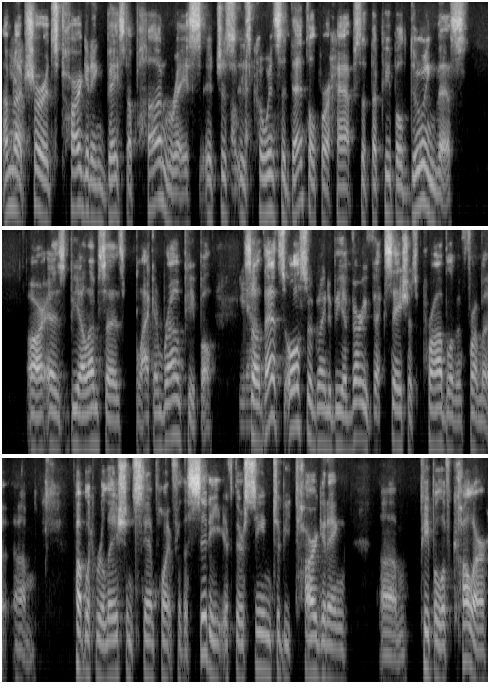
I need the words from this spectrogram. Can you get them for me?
I'm yeah. not sure it's targeting based upon race. It just okay. is coincidental, perhaps, that the people doing this are, as BLM says, black and brown people. Yeah. So that's also going to be a very vexatious problem from a um, public relations standpoint for the city if they're seen to be targeting um, people of color,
